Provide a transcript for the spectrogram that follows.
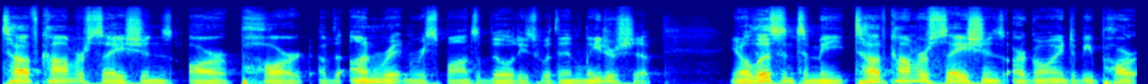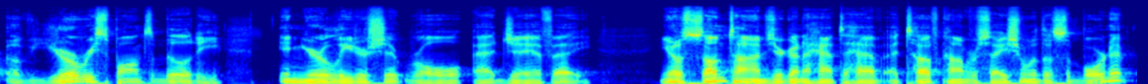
tough conversations are part of the unwritten responsibilities within leadership. You know, listen to me. Tough conversations are going to be part of your responsibility in your leadership role at JFA. You know, sometimes you're going to have to have a tough conversation with a subordinate,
